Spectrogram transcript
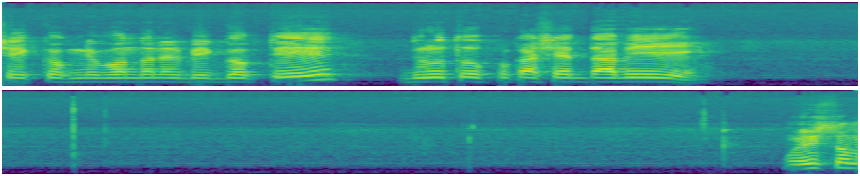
শিক্ষক নিবন্ধনের বিজ্ঞপ্তি, দ্রুত প্রকাশের দাবি। উনিশতম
